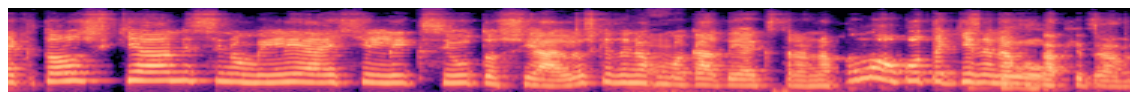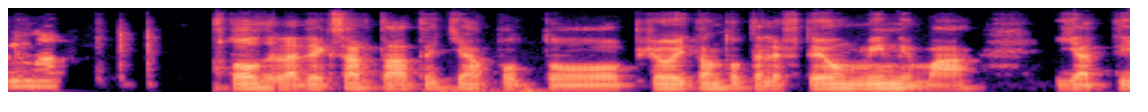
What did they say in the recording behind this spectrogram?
εκτός και αν η συνομιλία έχει λήξει ούτως ή άλλως και δεν Ναι. έχουμε κάτι έξτρα να πούμε, οπότε εκεί δεν Αυτό. έχω κάποιο πρόβλημα. Αυτό δηλαδή εξαρτάται και από το ποιο ήταν το τελευταίο μήνυμα. Γιατί,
